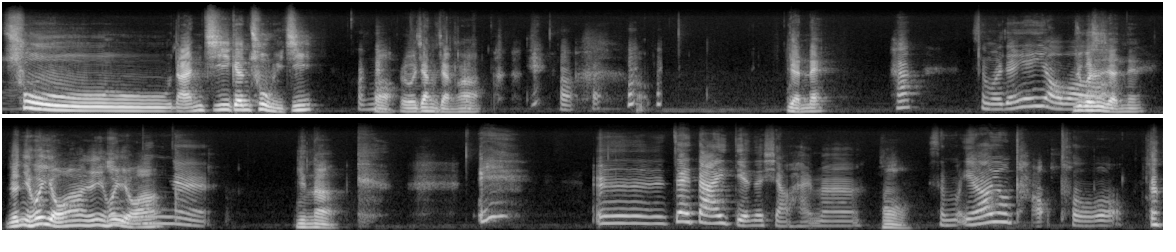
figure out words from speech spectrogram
处男鸡跟处女鸡哦，如果这样讲的话，好人呢？哈，什么人也有哦？如果是人呢？人也会有啊，人也会有啊。阴呐，音呐，嗯，再大一点的小孩吗？哦，什么也要用头头哦？但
